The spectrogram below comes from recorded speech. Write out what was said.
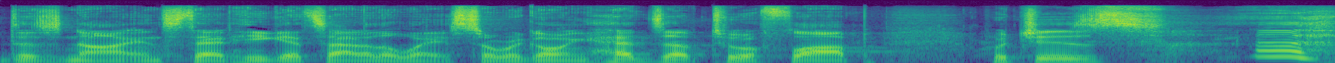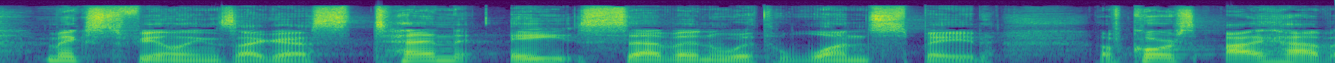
does not. Instead, he gets out of the way. So we're going heads up to a flop, which is eh, mixed feelings, I guess. 10 8 7 with one spade. Of course, I have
